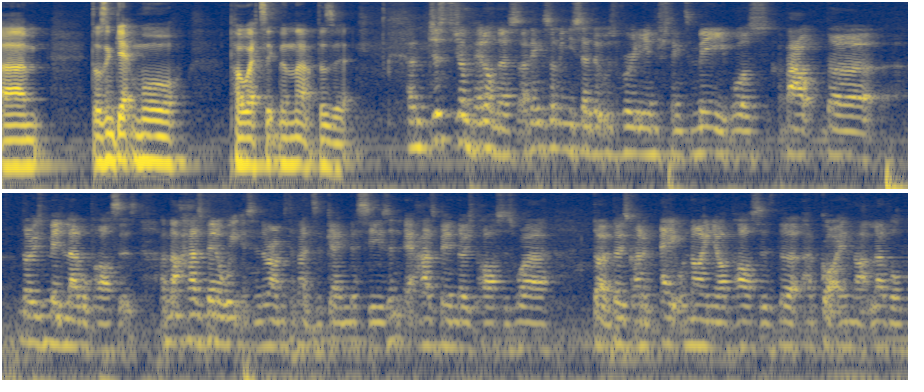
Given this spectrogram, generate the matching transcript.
Um, doesn't get more poetic than that, does it? And just to jump in on this, I think something you said that was really interesting to me was about the those mid-level passes, and that has been a weakness in the Rams' defensive game this season. It has been those passes where th- those kind of eight or nine-yard passes that have got in that level.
